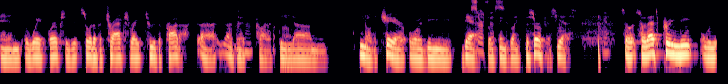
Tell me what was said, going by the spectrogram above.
and the way it works is it sort of attracts right to the product, uh, uh, the Mhm. product, the um, you know, the chair or the desk or things like the surface. Yes. Yeah. So so that's pretty neat. We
